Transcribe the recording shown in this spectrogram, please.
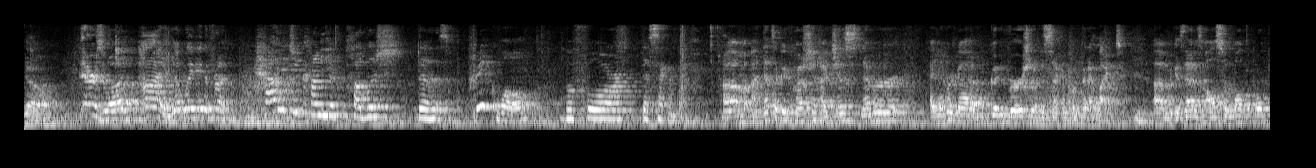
No. There's one. Hi, young lady in the front. How did you come to publish the prequel before the second book? Um, that's a good question. I just never, I never got a good version of the second book that I liked, um, because that is also multiple,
